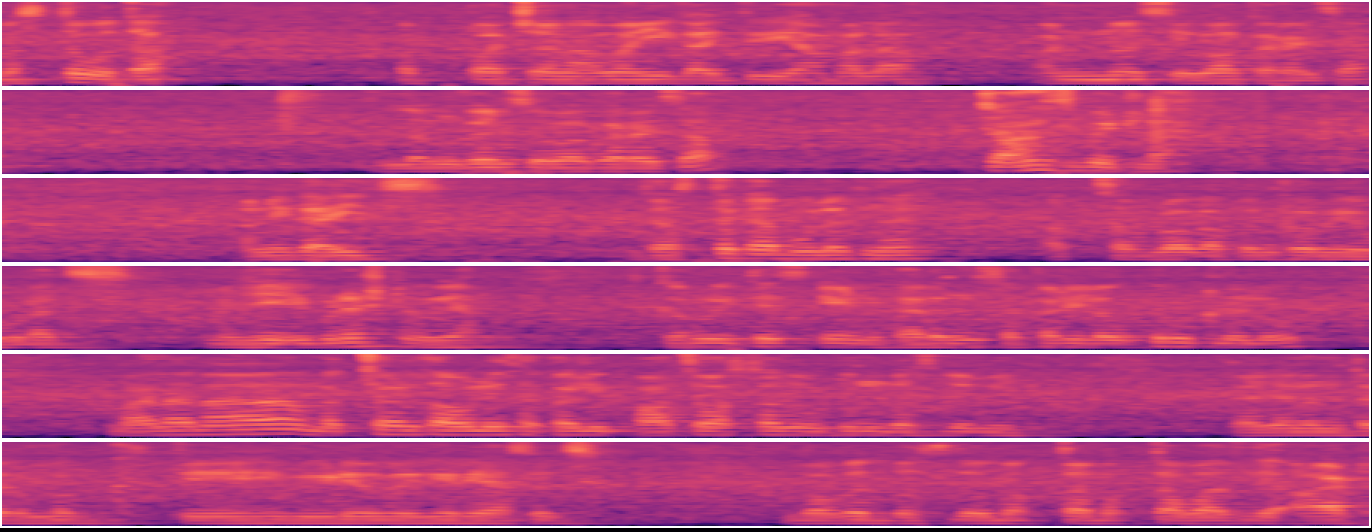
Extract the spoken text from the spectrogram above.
मस्त होता. पप्पाच्या नावाने काहीतरी आम्हाला अन्न सेवा करायचा लंगर सेवा करायचा चान्स भेटला. आणि गाईज जास्त काय बोलत नाही. आजचा ब्लॉग आपण करू एवढाच. म्हणजे एवढंच ठेवूया. करू इथेच एंड कारण सकाळी लवकर उठलेलो. मला ना मच्छर चावले सकाळी पाच वाजताच उठून बसलो मी. त्याच्यानंतर मग ते व्हिडिओ वगैरे असंच बघत बसलो बघता बघता वाजले आठ.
